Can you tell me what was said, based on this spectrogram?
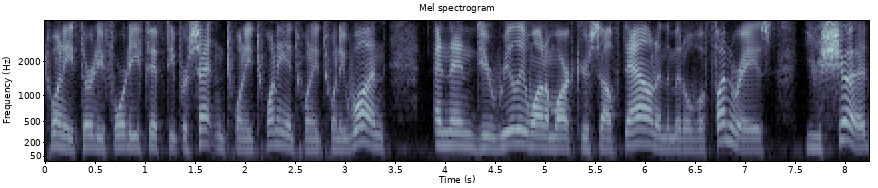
20, 30, 40, 50% in 2020 and 2021. And then do you really want to mark yourself down in the middle of a fundraise? You should.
